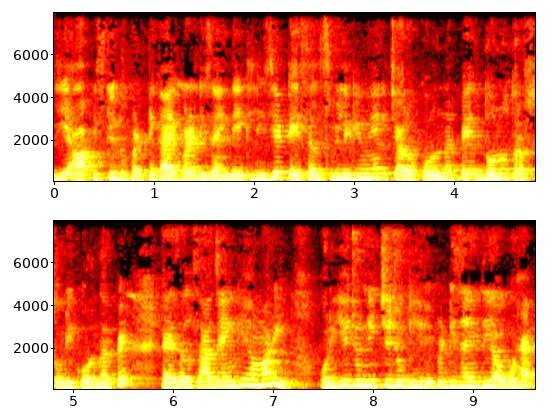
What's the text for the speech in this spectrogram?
ये आप इसके दुपट्टे का एक बार डिज़ाइन देख लीजिए। टेसल्स भी लगी हुई हैं चारों कॉर्नर पे, दोनों तरफ़ सॉरी कॉर्नर पे टेसल्स आ जाएँगी हमारी। और ये जो नीचे जो घेरे पे डिज़ाइन दिया हुआ है,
